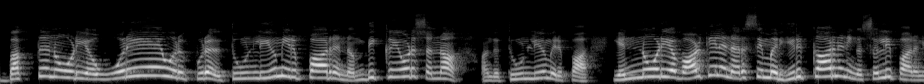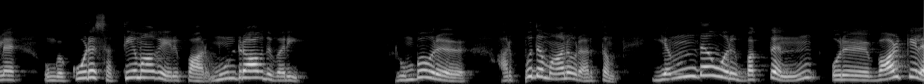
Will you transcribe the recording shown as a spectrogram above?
பக்தனுடைய ஒரே ஒரு குரல் தூண்லியும் இருப்பார்னு நம்பிக்கையோடு சொன்னா அந்த தூண்லியும் இருப்பார் என்னுடைய வாழ்க்கையில நரசிம்மர் இருக்காருன்னு நீங்க சொல்லி பாருங்களேன் உங்க கூட சத்தியமாக இருப்பார். மூன்றாவது வரி. ரொம்ப ஒரு அற்புதமான ஒரு அர்த்தம். எந்த ஒரு பக்தன் ஒரு வாழ்க்கையில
